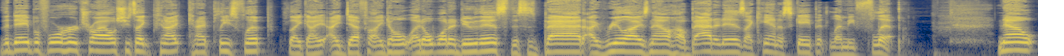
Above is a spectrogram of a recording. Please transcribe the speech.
the day before her trial, she's like, "Can I can I please flip? Like I I definitely I don't I don't want to do this. This is bad. I realize now how bad it is. I can't escape it. Let me flip." Now,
